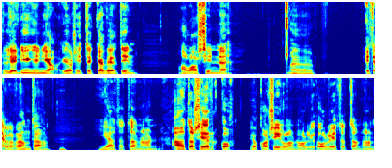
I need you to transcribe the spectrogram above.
Leningin ja, ja sitten käveltiin alas sinne ää, Etelärantaan. Mm. Ja tota, no, Aato Serkko, joka silloin oli, oli tota, no,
